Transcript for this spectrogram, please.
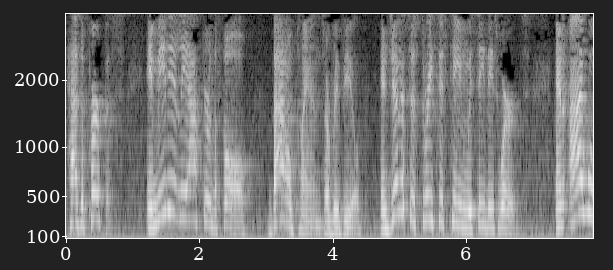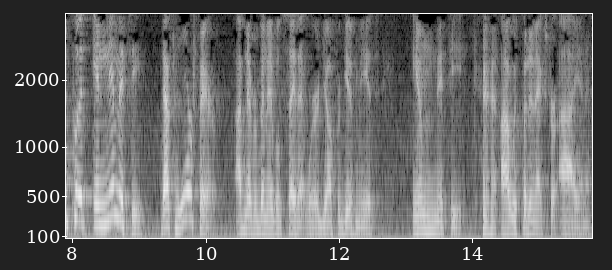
has a purpose. Immediately after the fall, battle plans are revealed. In Genesis 3:15 we see these words, "And I will put enmity, that's warfare. I've never been able to say that word, y'all forgive me. It's enmity. I would put an extra I in it.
